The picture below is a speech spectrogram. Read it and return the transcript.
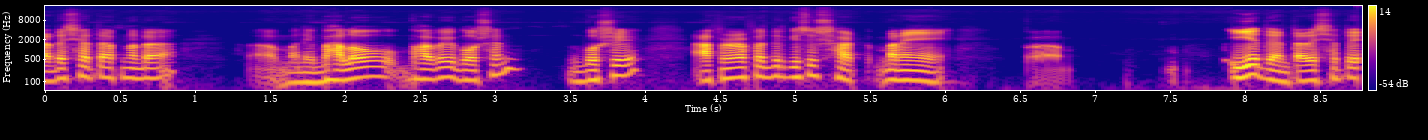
তাদের সাথে আপনারা মানে ভালোভাবে বসেন, বসে আপনারা আপনাদের কিছু শার্ট মানে ইয়ে দেন, তাদের সাথে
